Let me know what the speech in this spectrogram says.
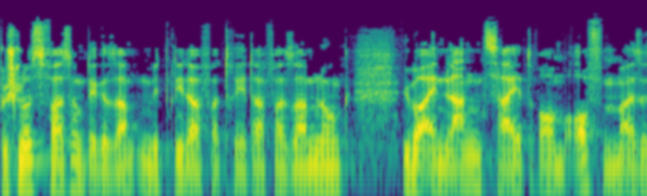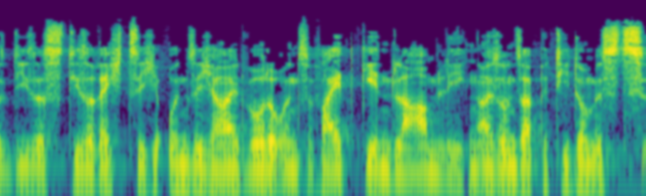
Beschlussfassung der gesamten Mitgliedervertreterversammlung über einen langen Zeitraum offen. Also dieses, diese rechtliche Unsicherheit würde uns weitgehend lahmlegen. Also unser Petitum ist,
